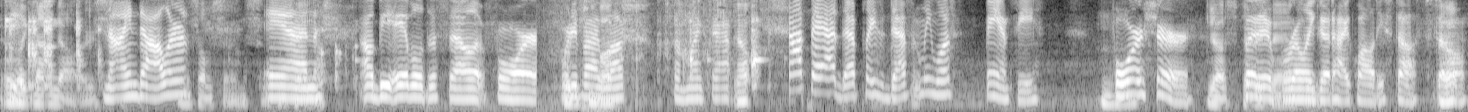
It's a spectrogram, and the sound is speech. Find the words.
It was like nine dollars. nine dollars, some cents. and I'll be able to sell it for 45 bucks. bucks, something like that. Yep. Not bad. That place definitely was fancy. Mm-hmm. For sure. Yes, But it fancy. really good high quality stuff. So Yep.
